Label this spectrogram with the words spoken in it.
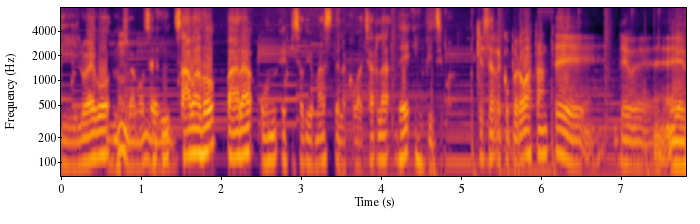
Y luego nos Mm. vemos el sábado para un episodio más de la covacharla de Invincible. Que se recuperó bastante de, de,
